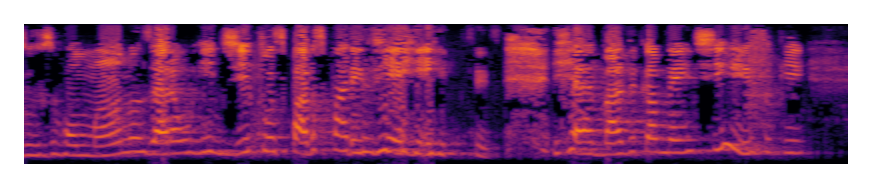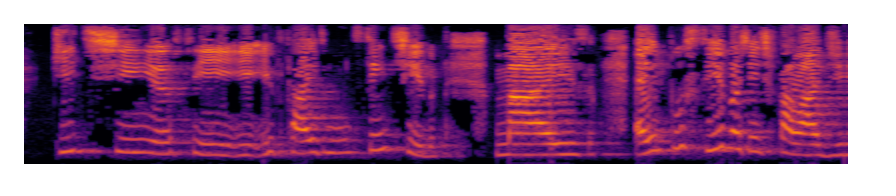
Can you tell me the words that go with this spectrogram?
dos romanos eram ridículos para os parisienses. E é basicamente isso que que tinha, assim, e, faz muito sentido. Mas é impossível a gente falar de,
